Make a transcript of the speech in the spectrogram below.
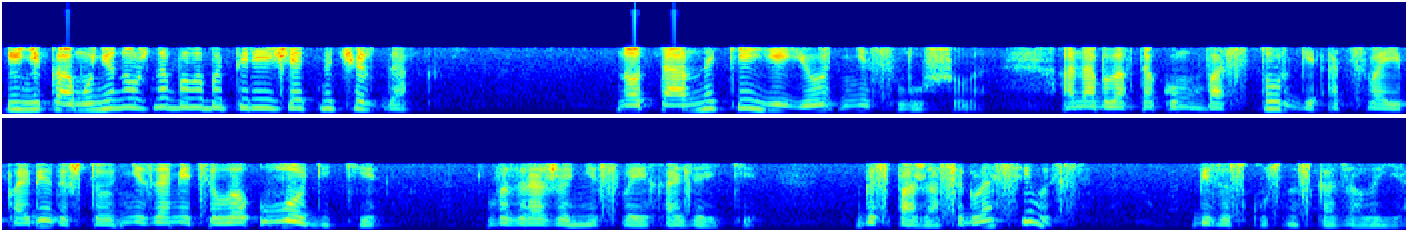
и никому не нужно было бы переезжать на чердак». Но Таннеки ее не слушала. Она была в таком восторге от своей победы, что не заметила логики возражений своей хозяйки. «Госпожа согласилась», — безыскусно сказала я.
